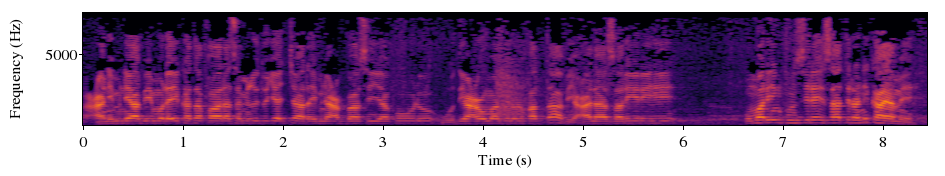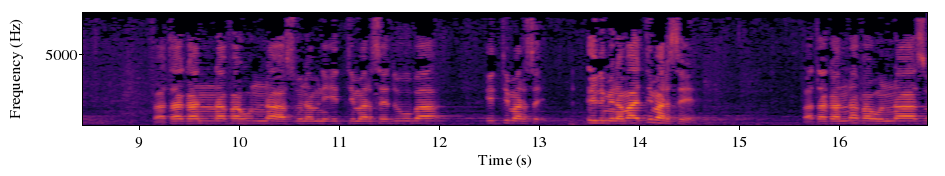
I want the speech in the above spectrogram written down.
عن ابن أبي مليكة قال سمعت ججار ابن عباس يقول وضع عمر بن الخطاب على سريره. عمر كن سير إساتر نكايمه فتكنفه الناس نمني اتمرس دوبا اتمرس علم نما اتمرس فتكنفه الناس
